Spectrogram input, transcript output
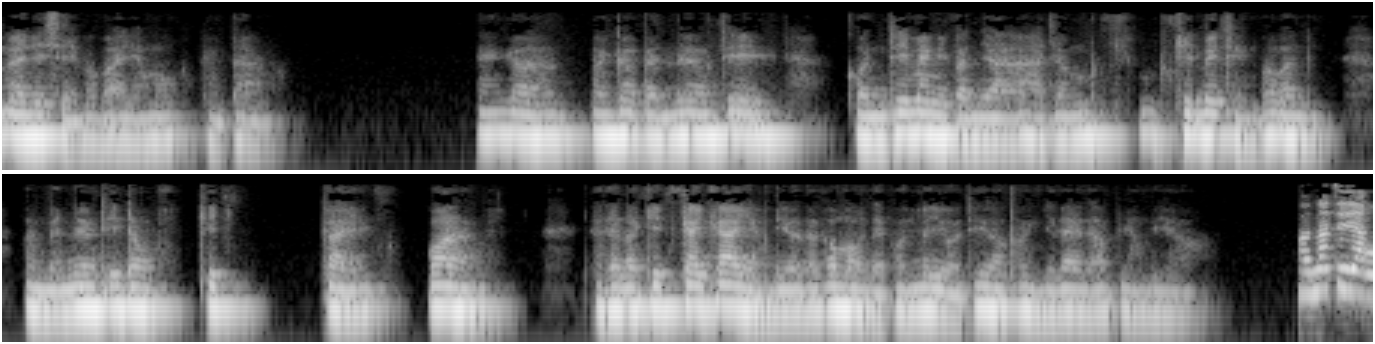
ไม่ได้เสพอบายมุกต่างๆนั่นก็มันก็เป็นเรื่องที่คนที่ไม่มีปัญญาอาจจะคิดไม่ถึง เพราะมันมันเป็นเรื่องที่ต้องคิดไกลกว้างแต่ถ้าเราคิดใกล้ๆอย่างเดียว แล้วก็มองแต่ผลประโยชน์ที่เราเพิ่งจะได้รับอย่างเดียว เขาน่าจะยัง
